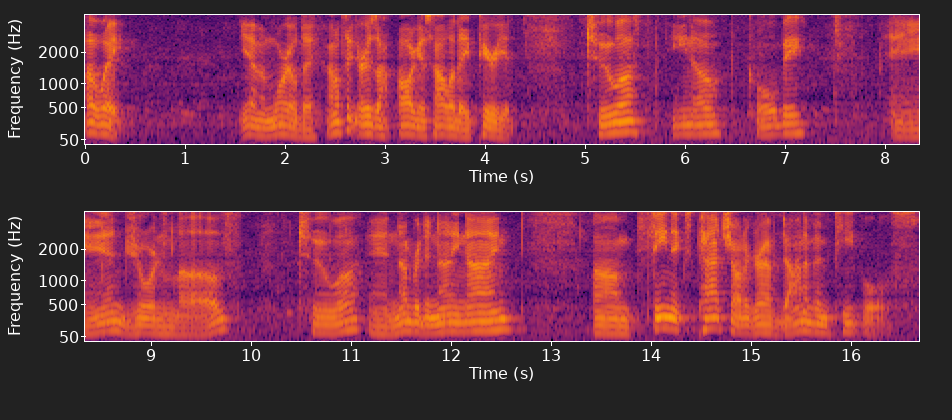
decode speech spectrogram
Oh, wait. Yeah, Memorial Day. I don't think there is a August holiday, period. Tua, Eno, Colby, and Jordan Love. Tua, and number to 99. Um, Phoenix patch autograph, Donovan Peoples.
